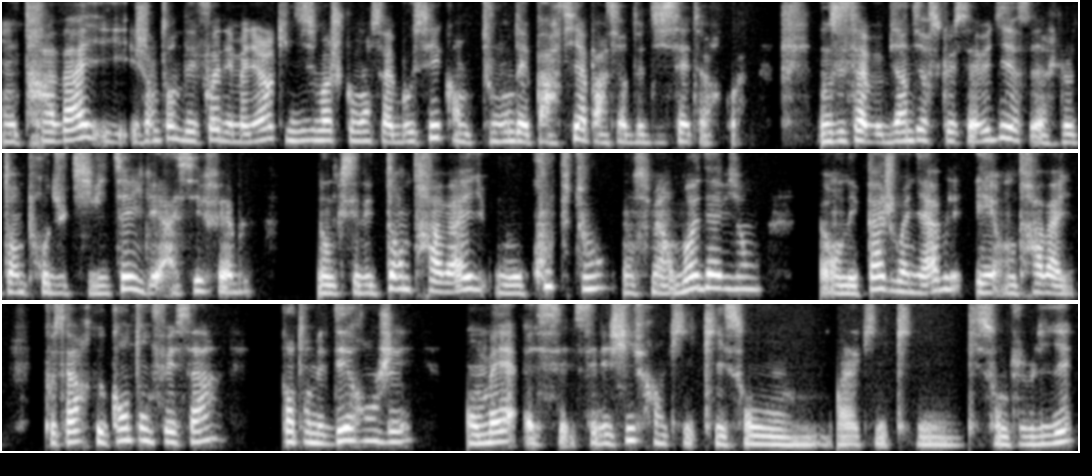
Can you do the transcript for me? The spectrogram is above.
on travaille, j'entends des fois des managers qui me disent, moi je commence à bosser quand tout le monde est parti à partir de 17h. Quoi. Donc ça veut bien dire ce que ça veut dire, c'est-à-dire que le temps de productivité, il est assez faible. Donc c'est des temps de travail où on coupe tout, on se met en mode avion, on n'est pas joignable et on travaille. Il faut savoir que quand on fait ça, quand on est dérangé, on met, c'est les chiffres hein, qui, sont, voilà, qui, sont publiés,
